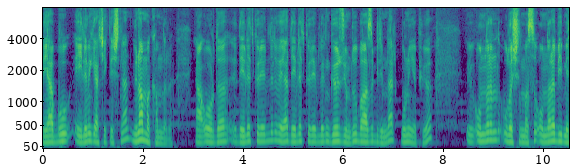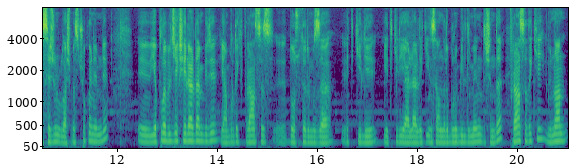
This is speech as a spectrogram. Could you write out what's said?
veya bu eylemi gerçekleştiren Yunan makamları. Yani orada e, devlet görevlileri veya devlet görevlilerinin göz yumduğu bazı birimler bunu yapıyor. E, Onların ulaşılması, onlara bir mesajın ulaşması çok önemli e, yapılabilecek şeylerden biri yani buradaki Fransız e, dostlarımıza etkili yetkili yerlerdeki insanlara bunu bildirmenin dışında Fransa'daki Yunan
